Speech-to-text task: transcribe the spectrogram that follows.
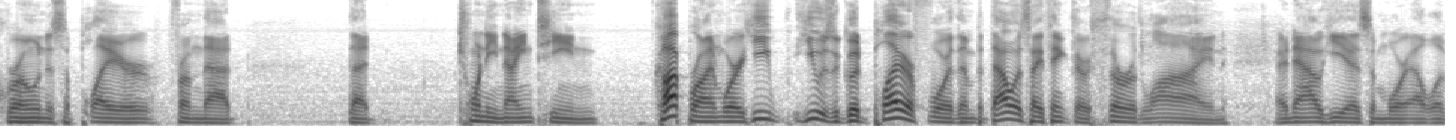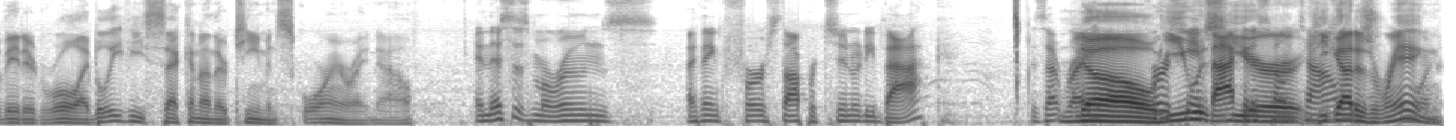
grown as a player from that that 2019 Cup run where he he was a good player for them, but that was I think their third line, and now he has a more elevated role. I believe he's second on their team in scoring right now. and this is Maroon's, I think, first opportunity back. Is that right? No, First he was back in his here- he got his ring.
